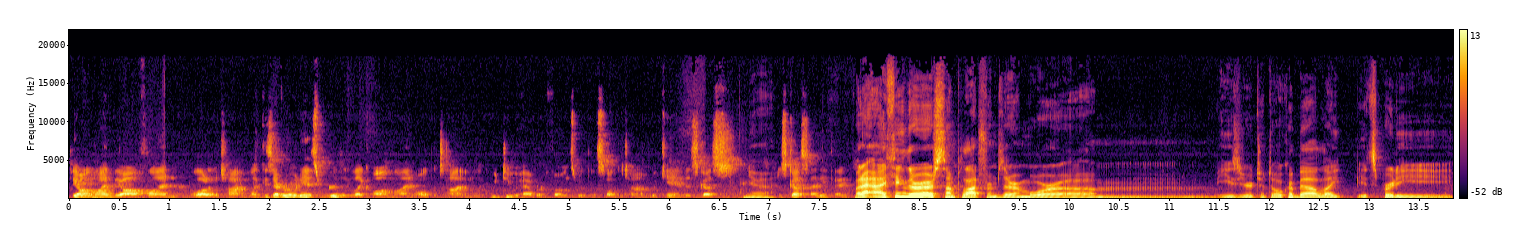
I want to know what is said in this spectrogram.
the online and the offline a lot of the time, like because everyone is really like online all the time. Like we do have our phones with us all the time. We can discuss Yeah. discuss anything. But I, I think there are some platforms that are more um, easier to talk about. Like it's pretty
